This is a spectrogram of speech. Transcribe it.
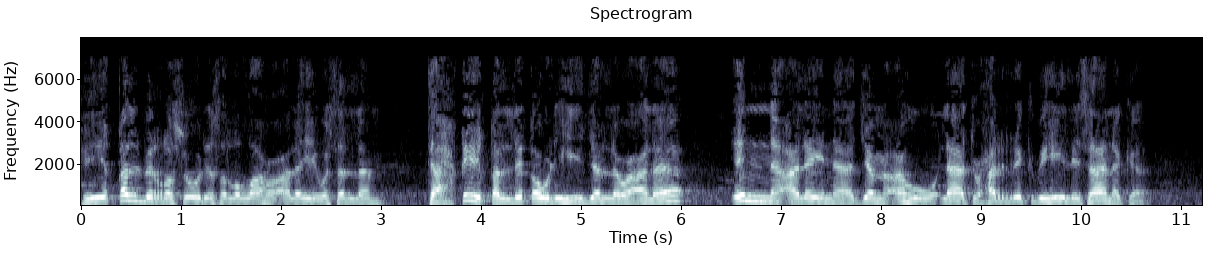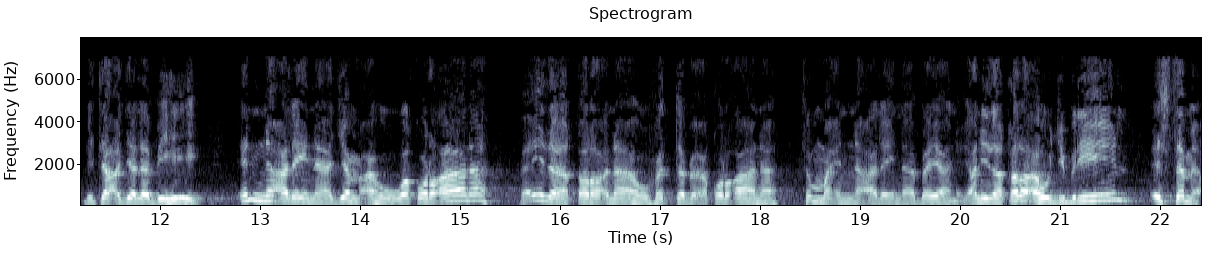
في قلب الرسول صلى الله عليه وسلم تحقيقا لقوله جل وعلا إن علينا جمعه لا تحرك به لسانك لتعجل به. إن علينا جمعه وقرآنه فإذا قرأناه فاتبع قرآنه ثم إن علينا بيانه. يعني إذا قرأه جبريل استمع.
